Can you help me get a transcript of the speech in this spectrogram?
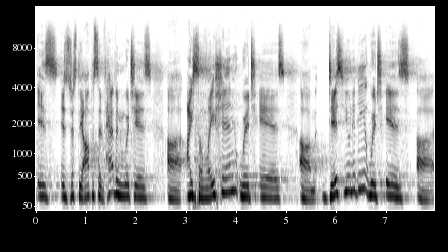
is is just the opposite of heaven, which is uh, isolation, which is um, disunity, which is uh,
